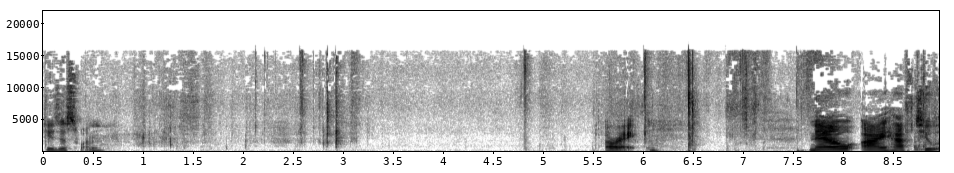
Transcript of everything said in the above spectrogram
Use this one. All right. Now I have to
